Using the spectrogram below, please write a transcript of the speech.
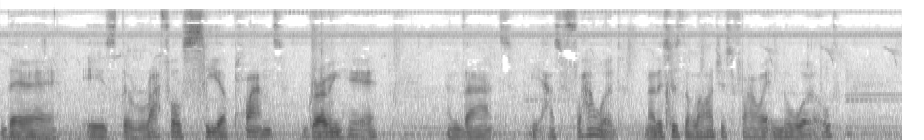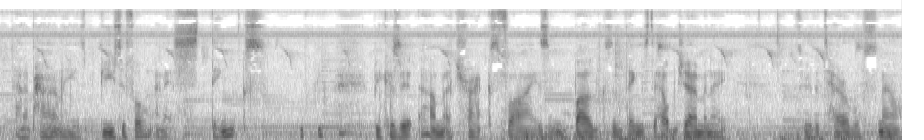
there is the Rafflesia plant growing here and that it has flowered. Now this is the largest flower in the world and apparently it's beautiful and it stinks because it um, attracts flies and bugs and things to help germinate through the terrible smell.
